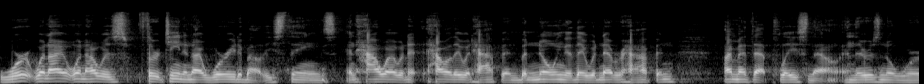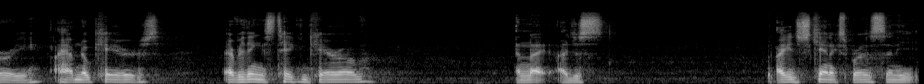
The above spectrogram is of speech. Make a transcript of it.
were when I when I was 13 and I worried about these things and how I would how they would happen, but knowing that they would never happen. I'm at that place now, and there is no worry. I have no cares. Everything is taken care of and I, I just I just can't express any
